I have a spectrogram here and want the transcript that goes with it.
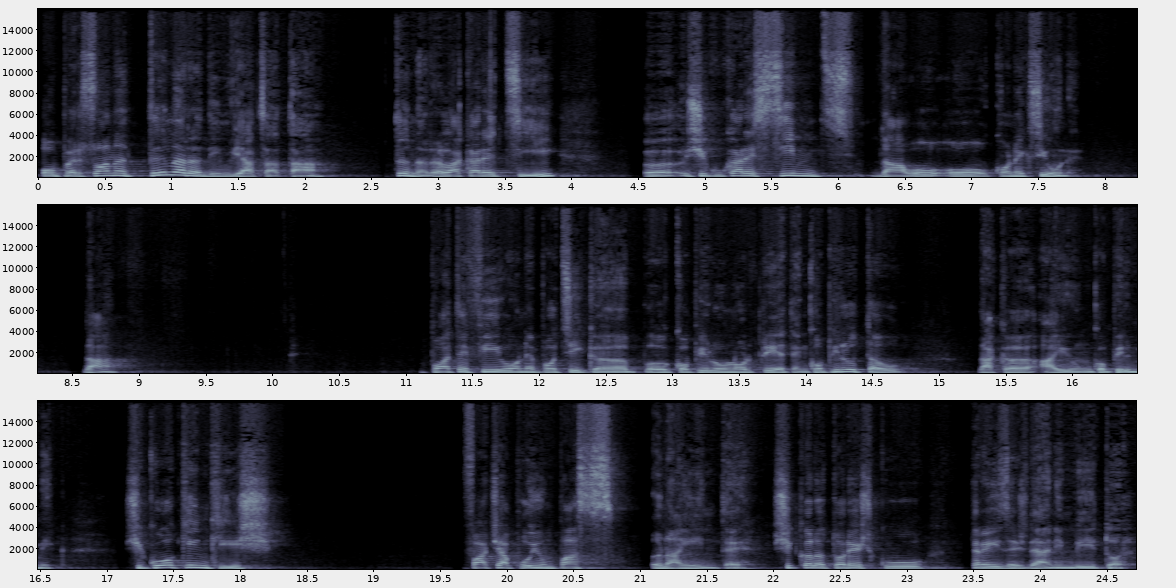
o persoană tânără din viața ta, tânără, la care ții uh, și cu care simți da, o, o conexiune. Da? Poate fi o nepoțică, uh, copilul unor prieteni, copilul tău, dacă ai un copil mic. Și cu ochii închiși, faci apoi un pas înainte și călătorești cu 30 de ani în viitor.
